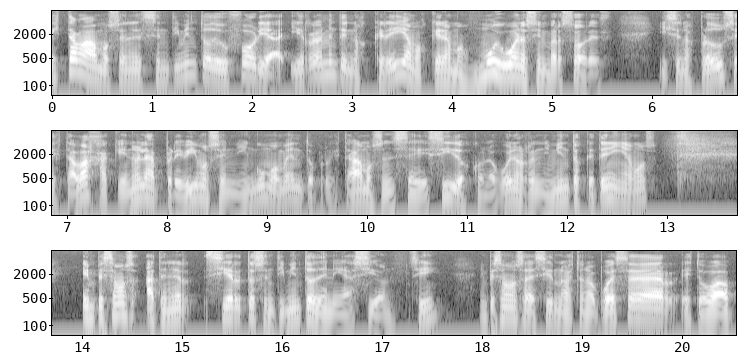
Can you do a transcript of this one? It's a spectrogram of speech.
estábamos en el sentimiento de euforia y realmente nos creíamos que éramos muy buenos inversores y se nos produce esta baja que no la previmos en ningún momento porque estábamos enseguecidos con los buenos rendimientos que teníamos, empezamos a tener cierto sentimiento de negación, ¿sí? Empezamos a decir, no, esto no puede ser, esto va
